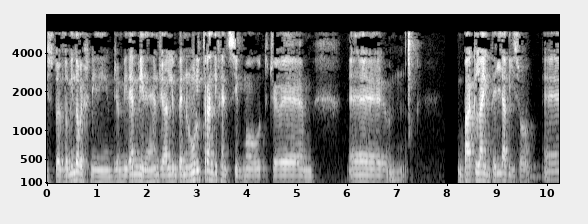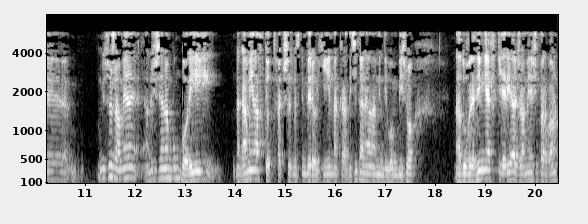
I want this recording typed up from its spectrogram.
στο 70 παιχνίδι και 0-0 και άλλοι μπαίνουν ultra defensive mode και ε, backline τέλεια πίσω ε, νομίζω ότι αν έχεις έναν που μπορεί να κάνει ένα δυο touches μες στην περιοχή να κρατήσει κανένα αμυντικό πίσω να του βρεθεί μια ευκαιρία για να έχει παραπάνω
